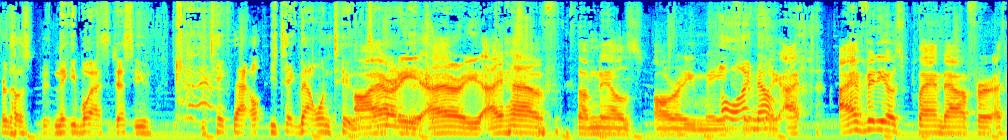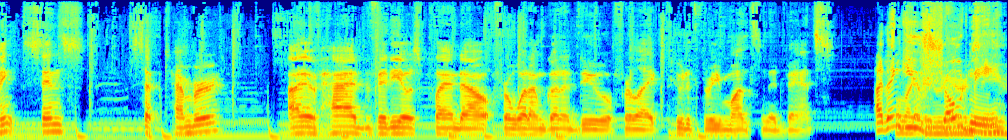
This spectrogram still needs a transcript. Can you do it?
for those NickyBoi, I suggest you you take that you take that one too. Oh, It's a I already. I already, I have thumbnails already made. Oh, I know. Like, I, I have videos planned out for. I think since September, I have had videos planned out for what I'm gonna do for like two to three months in advance. I think Well, you like showed me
